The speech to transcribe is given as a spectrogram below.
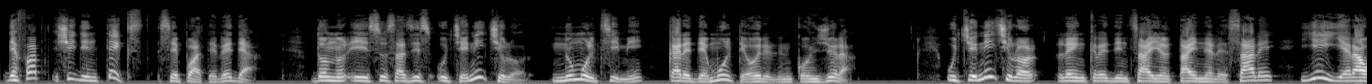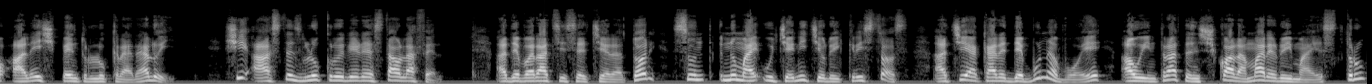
De fapt, și din text se poate vedea. Domnul Iisus a zis ucenicilor, nu mulțimii, care de multe ori îl înconjura. Ucenicilor le încredința el tainele sale, ei erau aleși pentru lucrarea lui. Și astăzi lucrurile stau la fel. Adevărații secerători sunt numai ucenicii lui Hristos, aceia care de bunăvoie au intrat în școala Marelui Maestru,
